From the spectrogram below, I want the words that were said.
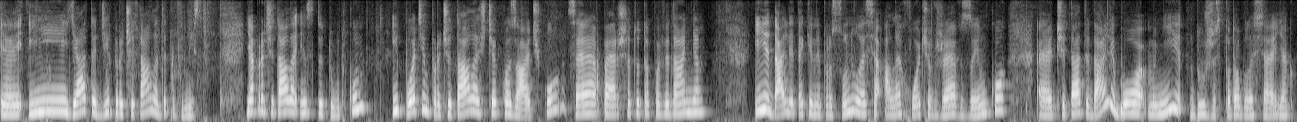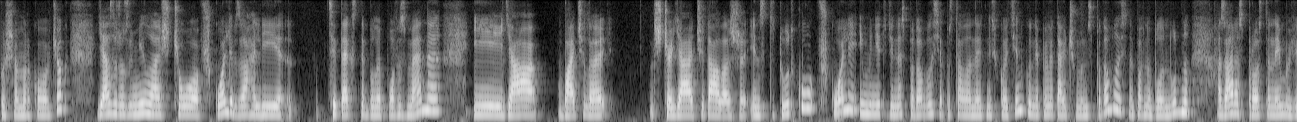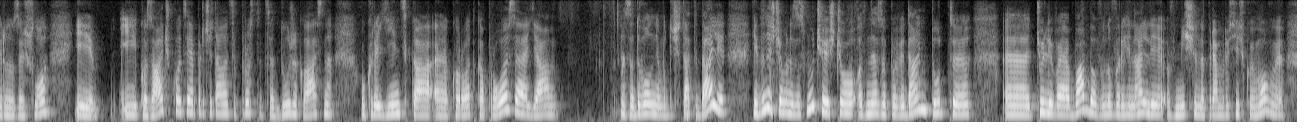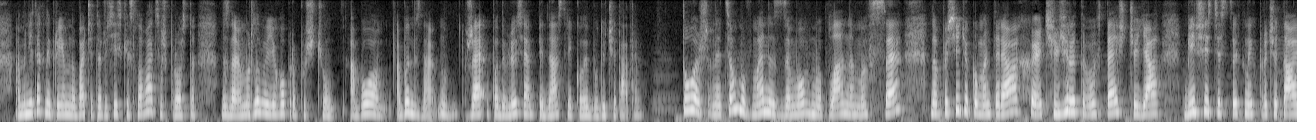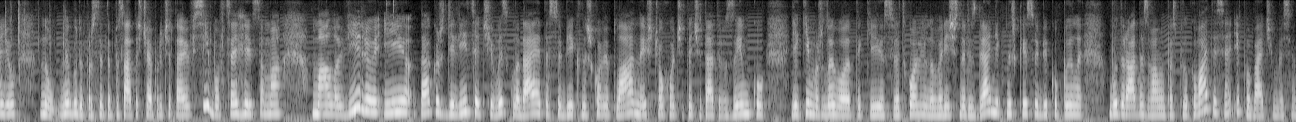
Е, І я тоді прочитала, де тут вміст? Я прочитала інститутку і потім прочитала ще козачку. Це перше тут оповідання. І далі так і не просунулася, але хочу вже взимку е, читати далі, бо мені дуже сподобалося, як пише Марко Вовчок. Я зрозуміла, що в школі взагалі ці тексти були повз мене, і я бачила. Що я читала ж інститутку в школі, і мені тоді не сподобалося. Я поставила навіть низьку оцінку. Не пам'ятаю, чому не сподобалось. Напевно, було нудно. А зараз просто неймовірно зайшло. І і козачку це я прочитала. Це просто це дуже класна українська е, коротка проза. Я з задоволенням буду читати далі. Єдине, що мене засмучує, що одне з оповідань тут е, е, Тюлєва баба, воно в оригіналі вміщене прямо російською мовою. А мені так неприємно бачити російські слова. Це ж просто не знаю, можливо, його пропущу. Або, або не знаю. Ну, вже подивлюся під настрій, коли буду читати. Тож на цьому в мене з зимовими планами все. Напишіть у коментарях, чи вірите ви в те, що я більшість із цих книг прочитаю. Ну, не буду просити писати, що я прочитаю всі, бо в це я і сама мало вірю. І також діліться, чи ви складаєте собі книжкові плани, що хочете читати взимку, які, можливо, такі святкові новорічно-різдвяні книжки собі купили. Буду рада з вами поспілкуватися і побачимося.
